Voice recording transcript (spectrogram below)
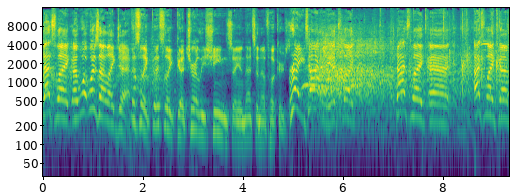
That's like, uh, what, what is that like, Geoff? That's like that's like uh, Charlie Sheen saying that's enough hookers. Right, exactly. It's like, that's like, uh, that's like, um,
